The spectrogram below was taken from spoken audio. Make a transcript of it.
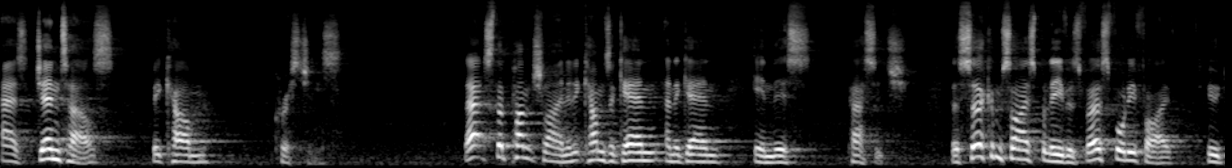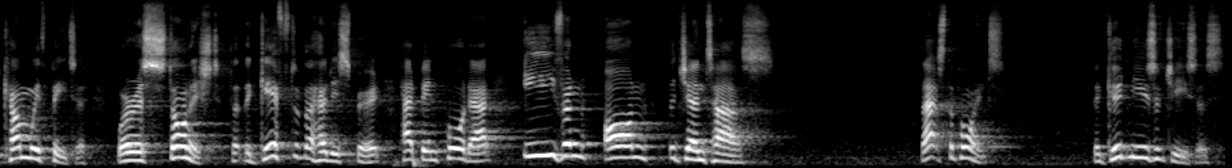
as Gentiles become Christians. That's the punchline, and it comes again and again in this passage. The circumcised believers, verse 45, who'd come with Peter, were astonished that the gift of the Holy Spirit had been poured out even on the Gentiles. That's the point. The good news of Jesus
